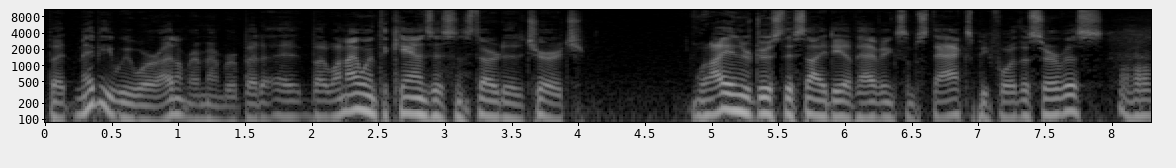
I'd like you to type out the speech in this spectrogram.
but maybe we were. I don't remember. But uh, but when I went to Kansas and started a church, when I introduced this idea of having some snacks before the service, Uh-huh.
